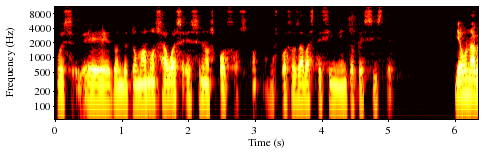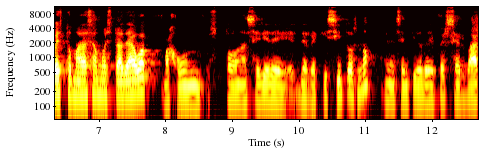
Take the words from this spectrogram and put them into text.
pues eh, donde tomamos agua es en los pozos, en los pozos de abastecimiento que existen. Ya una vez tomada esa muestra de agua, bajo pues, toda una serie de, requisitos, ¿no? en el sentido de preservar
